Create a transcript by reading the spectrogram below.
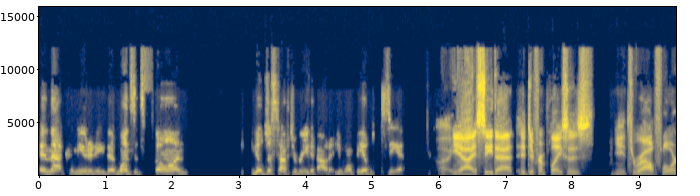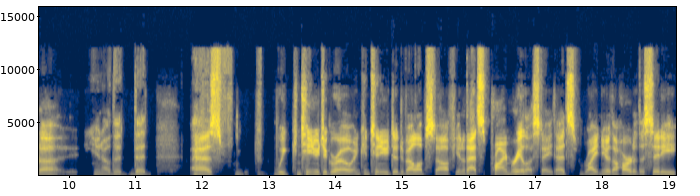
in that community that once it's gone, you'll just have to read about it. You won't be able to see it. Uh, yeah, I see that at different places throughout Florida. You know that that as we continue to grow and continue to develop stuff, you know that's prime real estate. That's right near the heart of the city,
